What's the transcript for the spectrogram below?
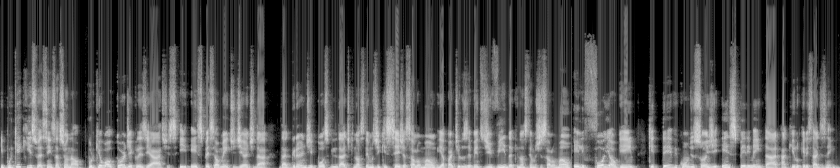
E por que que isso é sensacional? Porque o autor de Eclesiastes, e especialmente diante da da grande possibilidade que nós temos de que seja Salomão, e a partir dos eventos de vida que nós temos de Salomão, ele foi alguém que teve condições de experimentar aquilo que ele está dizendo.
